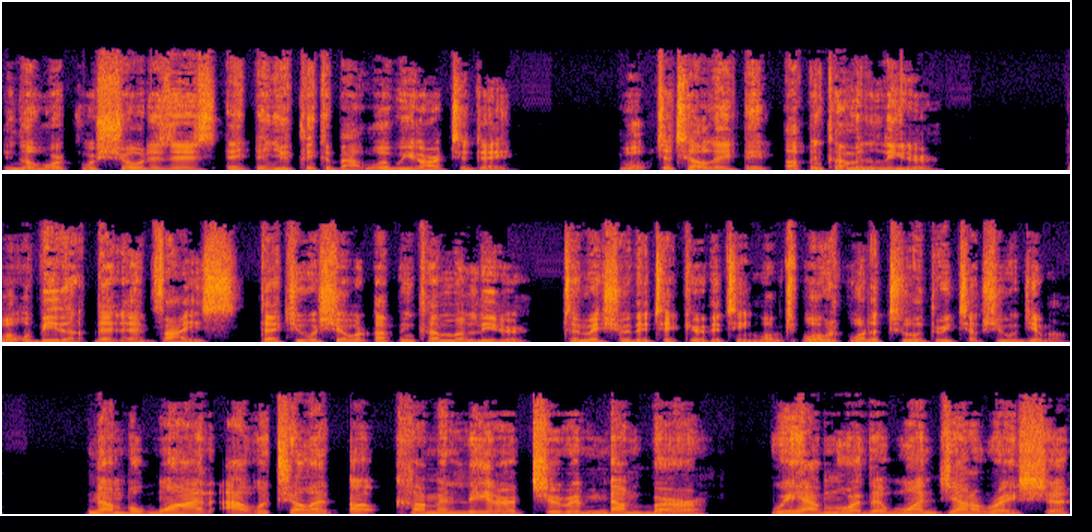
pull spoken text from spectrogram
you know, workforce shortages and, and you think about where we are today, what would you tell a, a up and coming leader what would be the that advice that you would show an up and coming leader to make sure they take care of their team? What, what, what are two or three tips you would give them? Number one, I would tell an upcoming leader to remember we have more than one generation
